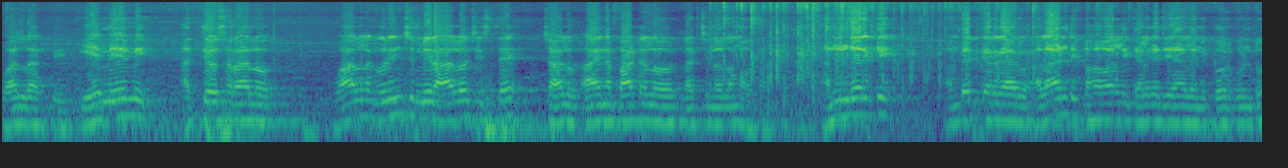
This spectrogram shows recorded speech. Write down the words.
వాళ్ళకి ఏమేమి అత్యవసరాలో వాళ్ళ గురించి మీరు ఆలోచిస్తే చాలు ఆయన బాటలో నడిచిన వాళ్ళం అవుతాం. అందరికీ అంబేద్కర్ గారు అలాంటి భావాల్ని కలగజేయాలని కోరుకుంటూ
